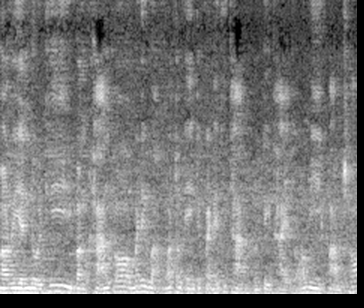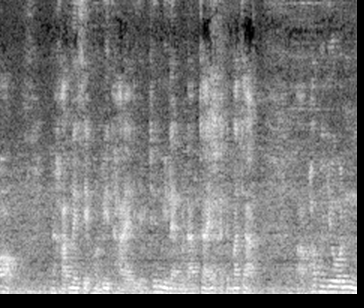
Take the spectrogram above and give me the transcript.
มาเรียนโดยที่บางครั้งก็ไม่ได้หวังว่าตนเองจะไปในทิศทางดนตรีไทย แต่ว่ามีความชอบนะครับในเสียงดนตรีไทย อย่างเช่นมีแรงบันดาลใจอาจจะมาจาก ภาพยนตร์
